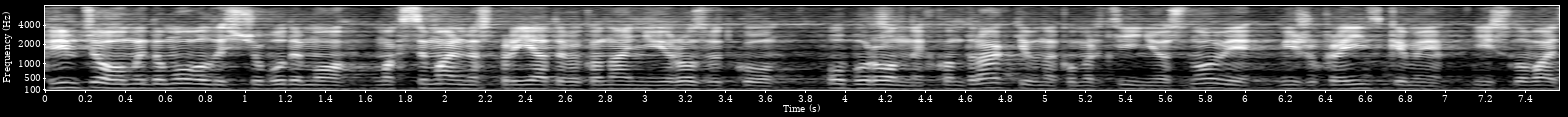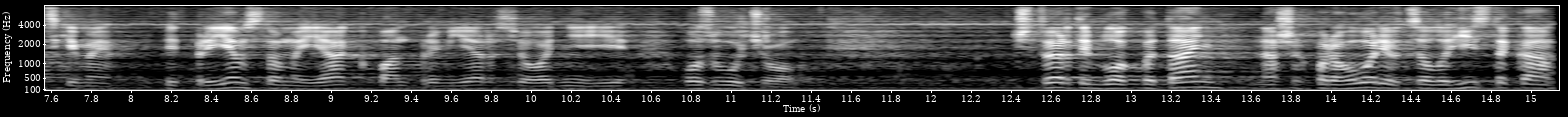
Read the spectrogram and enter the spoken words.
Крім цього, ми домовились, що будемо максимально сприяти виконанню і розвитку оборонних контрактів на комерційній основі між українськими і словацькими підприємствами, як пан прем'єр сьогодні і озвучував. Четвертий блок питань наших переговорів це логістика.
